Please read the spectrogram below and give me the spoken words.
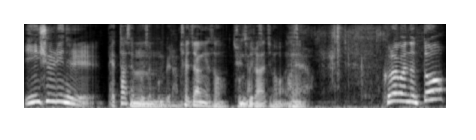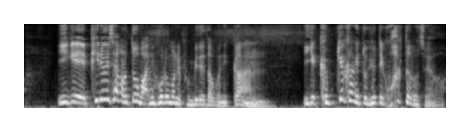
인슐린을 베타 세포에서 음. 분비를 합니다. 췌장에서 분비를 하죠. 맞아요. 네. 그러면은 또 이게 필요 이상으로 또 많이 호르몬이 분비되다 보니까 음. 이게 급격하게 또 혈당이 확 떨어져요.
